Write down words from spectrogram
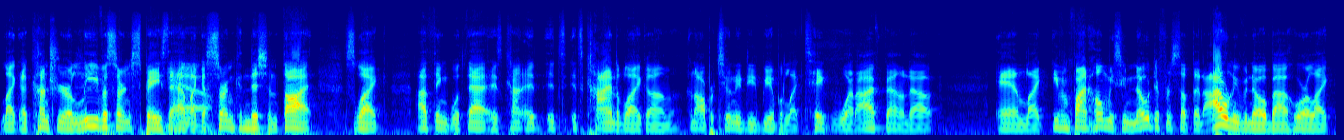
like a country or leave a certain space that had like a certain conditioned thought. So like I think with that it's kind of it, it's it's kind of like um an opportunity to be able to like take what I found out and like even find homies who know different stuff that I don't even know about who are like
